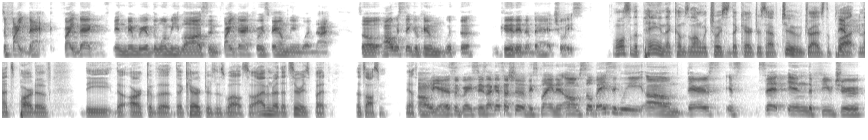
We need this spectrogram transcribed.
to fight back, fight back in memory of the woman he lost, and fight back for his family and whatnot. So I always think of him with the good and a bad choice. Well, also the pain that comes along with choices that characters have too drives the plot, yeah. and that's part of the the arc of the the characters as well. So I haven't read that series, but that's awesome. Yes. Oh yeah, it's a great series. I guess I should have explained it. Um, so basically, um, there's it's set in the future,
